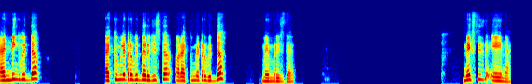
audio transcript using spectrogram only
ending with the accumulator with the register or accumulator with the memory is there. Next is the ANI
